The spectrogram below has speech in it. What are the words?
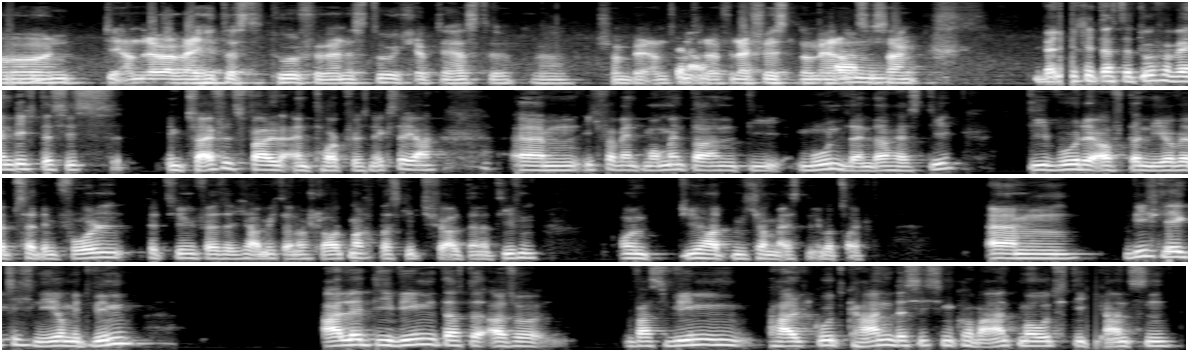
Und die andere war, welche Tastatur verwendest du? Ich habe die erste äh, schon beantwortet, genau. vielleicht willst du noch mehr dazu ähm, sagen. Welche Tastatur verwende ich? Das ist im Zweifelsfall ein Talk fürs nächste Jahr. Ähm, ich verwende momentan die Moonlander, heißt die. Die wurde auf der Neo-Website empfohlen, beziehungsweise ich habe mich da noch schlau gemacht, was gibt es für Alternativen und die hat mich am meisten überzeugt. Ähm, wie schlägt sich Neo mit Vim? Alle, die Vim, das, also was Vim halt gut kann, das ist im Command-Mode die ganzen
